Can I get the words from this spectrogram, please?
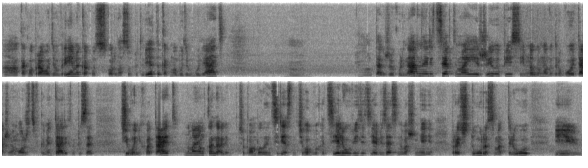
а, как мы проводим время, как вот скоро наступит лето, как мы будем гулять. Также кулинарные рецепты мои, живопись и много-много другое. Также вы можете в комментариях написать, чего не хватает на моем канале, чтобы вам было интересно, чего бы вы хотели увидеть. Я обязательно ваше мнение прочту, рассмотрю и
